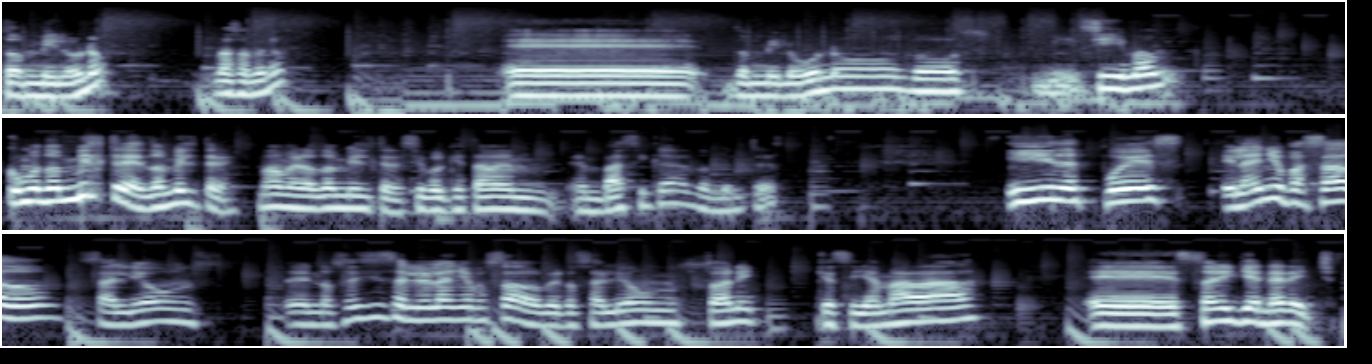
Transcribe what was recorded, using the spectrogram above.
2001, más o menos. Eh, 2001, 2000, sí, más- como 2003, 2003, más o menos 2003, sí, porque estaba en, en básica, 2003. Y después, el año pasado salió un, eh, no sé si salió el año pasado, pero salió un Sonic que se llamaba eh, Sonic Generation.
